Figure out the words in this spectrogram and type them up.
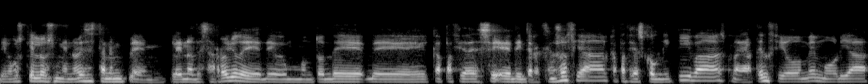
digamos que los menores están en, pleno desarrollo de, un montón de, capacidades de interacción social, capacidades cognitivas, de atención, memoria,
